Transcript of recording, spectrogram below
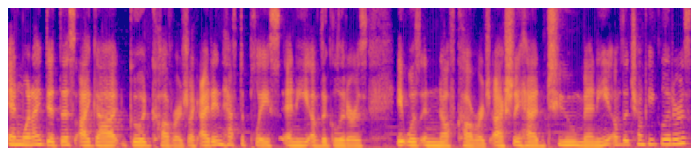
And when I did this, I got good coverage. Like I didn't have to place any of the glitters. It was enough coverage. I actually had too many of the chunky glitters.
